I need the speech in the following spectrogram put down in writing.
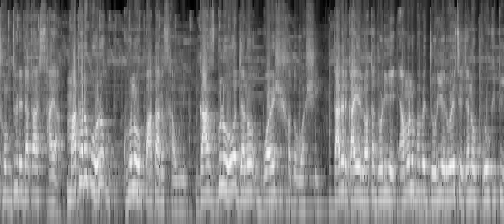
ঝোপঝাড়ে ডাকা ছায়া, মাথার উপর ঘন পাতার ছাউনি। গাছগুলো যেন বয়সে শতবর্ষী। তাদের গায়ে লতা জড়িয়ে এমনভাবে জড়িয়ে রয়েছে যেন প্রকৃতি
